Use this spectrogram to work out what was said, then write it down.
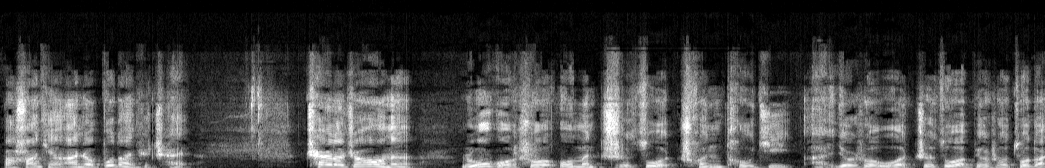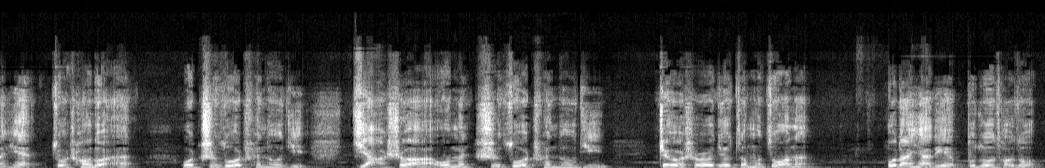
把行情按照波段去拆，拆了之后呢？如果说我们只做纯投机啊，也就是说我只做，比如说做短线、做超短，我只做纯投机。假设啊，我们只做纯投机，这个时候就怎么做呢？波段下跌不做操作，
